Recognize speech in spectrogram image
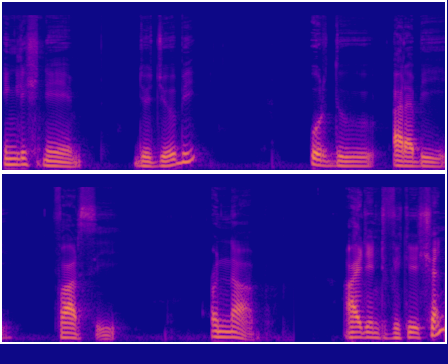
English name jujube Urdu عربی فارسی، عناب آئیڈینٹیفیکیشن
